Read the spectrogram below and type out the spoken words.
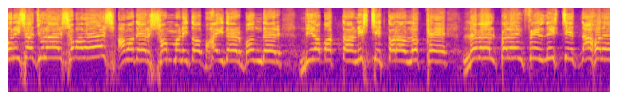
উনিশে জুলাইয়ের সমাবেশ আমাদের সম্মানিত ভাইদের, বোনদের নিরাপত্তা নিশ্চিত করার লক্ষ্যে লেভেল প্লেইং ফিল্ড নিশ্চিত না হলে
